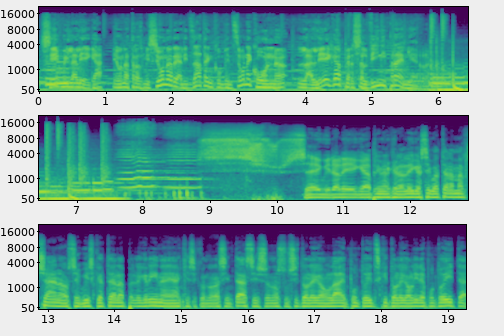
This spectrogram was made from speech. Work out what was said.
Segui la Lega è una trasmissione realizzata in convenzione con La Lega per Salvini Premier. Segui la Lega, prima che la Lega segua te la Marciano, seguisca te la Pellegrina e anche secondo la sintassi sono sul sito legaonline.it, scritto legaonline.it.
